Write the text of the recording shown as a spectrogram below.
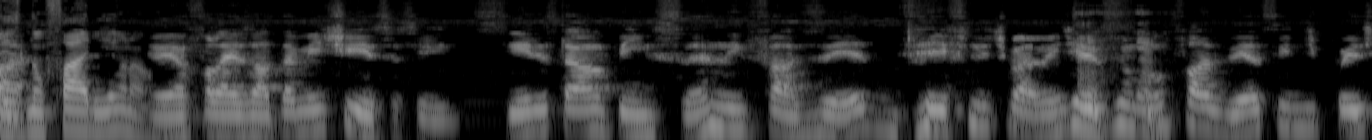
eles não fariam, não. Eu ia falar exatamente isso, assim. Se eles estavam pensando em fazer, definitivamente eles não vão fazer assim depois.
